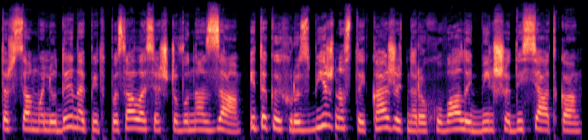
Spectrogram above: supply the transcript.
та ж сама людина підписалася, що вона за. І таких розбіжностей кажуть, нарахували більше десятка.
